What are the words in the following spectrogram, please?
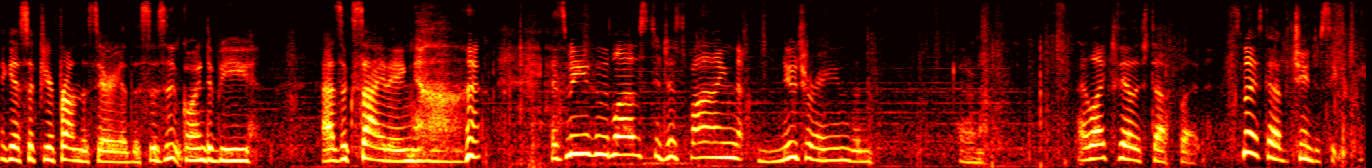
I guess if you're from this area, this isn't going to be as exciting as me who loves to just find new terrains and I don't know. I liked the other stuff, but it's nice to have a change of scenery.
